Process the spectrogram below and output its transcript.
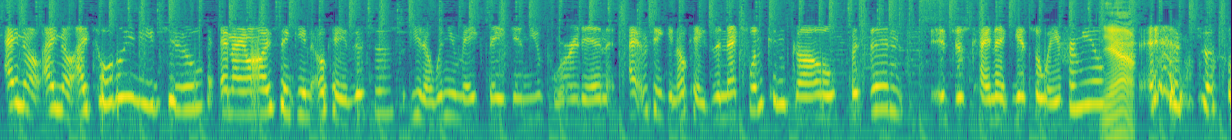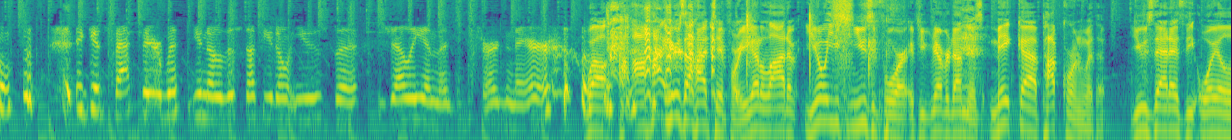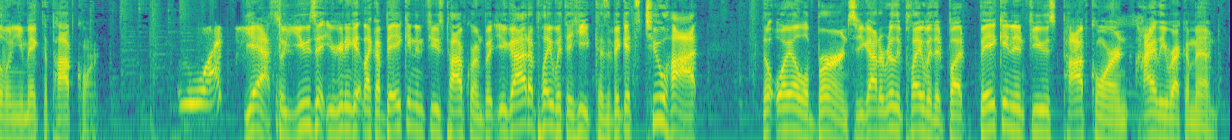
I know, I know. I totally need to, and I'm always thinking, okay, this is, you know, when you make bacon, you pour it in. I'm thinking, okay, the next one can go, but then it just kind of gets away from you. Yeah. And so it gets back there with, you know, the stuff you don't use, the jelly and the Chardonnay. Well, a, a hot, here's a hot tip for you. You got a lot of, you know what you can use it for if you've never done this? Make uh, popcorn with it. Use that as the oil when you make the popcorn. What? Yeah, so use it. You're going to get like a bacon infused popcorn, but you got to play with the heat because if it gets too hot, the oil will burn. So you got to really play with it. But bacon infused popcorn, highly recommend.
